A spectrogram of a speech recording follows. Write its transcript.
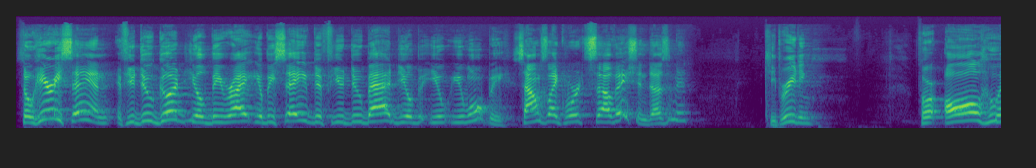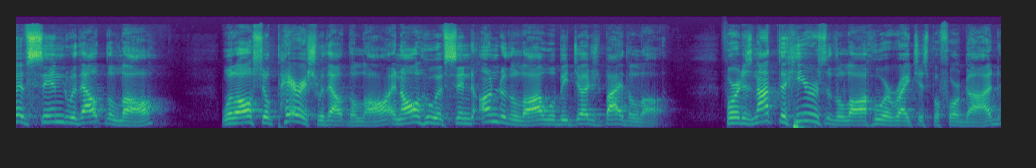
So here he's saying, if you do good, you'll be right, you'll be saved. If you do bad, you'll be, you, you won't be. Sounds like works salvation, doesn't it? Keep reading. For all who have sinned without the law will also perish without the law, and all who have sinned under the law will be judged by the law. For it is not the hearers of the law who are righteous before God,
